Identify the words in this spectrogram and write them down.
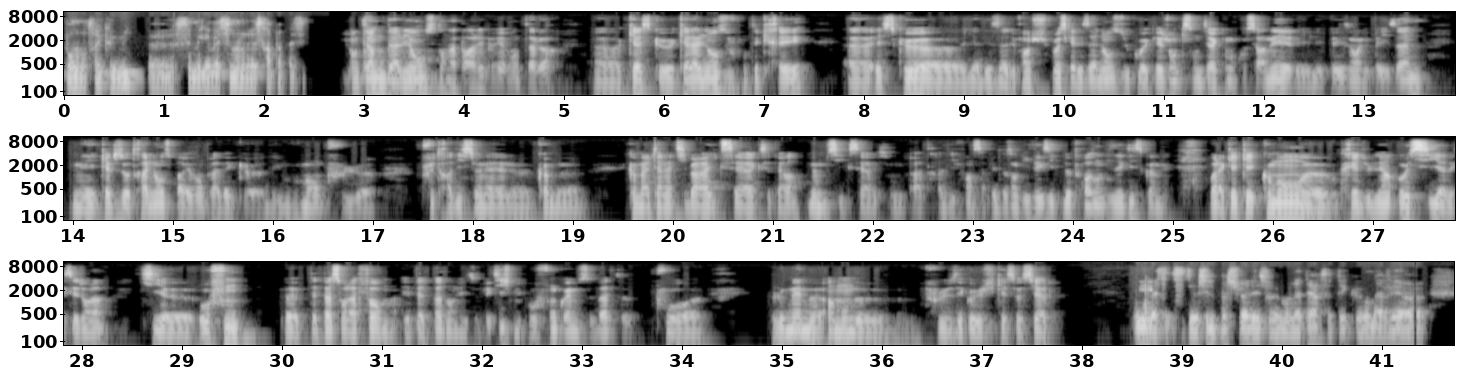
pour montrer que oui, ces méga on ne les laissera pas passer. En termes d'alliance, t'en as parlé brièvement tout à l'heure. qu'est-ce que quelle alliance vous comptez créer? Est-ce que il y a des, enfin, je suppose qu'il y a des alliances du coup avec les gens qui sont directement concernés, les, les paysans et les paysannes mais quelles autres alliances par exemple avec des mouvements plus plus traditionnels euh, comme euh, comme Alternativa, XR, etc. Même si XR ils sont pas tradis, enfin ça fait deux ans qu'ils existent, deux trois ans qu'ils existent comme voilà comment euh, vous créez du lien aussi avec ces gens-là qui au fond peut-être pas sur la forme et peut-être pas dans les objectifs, mais au fond quand même se battent pour le même, un monde plus écologique et social. Oui, bah, c'était aussi le postulat des soulèvements de la Terre, c'était qu'on avait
